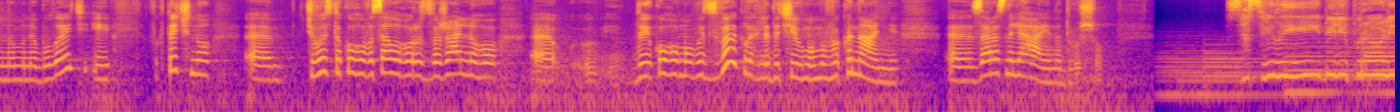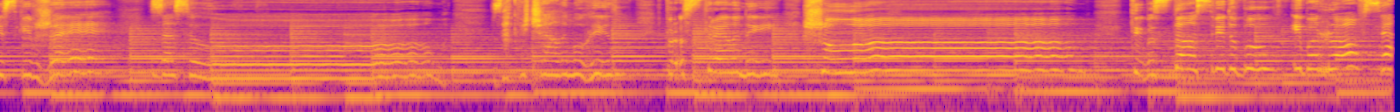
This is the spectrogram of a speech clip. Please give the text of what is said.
воно мене болить. І фактично е, чогось такого веселого, розважального, е, до якого, мабуть, звикли глядачі в моєму виконанні, е, зараз не лягає на душу. Зацвіли білі проліски вже за селом, заквічали могили, прострелений шолом. Ти без досвіду був і боровся,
